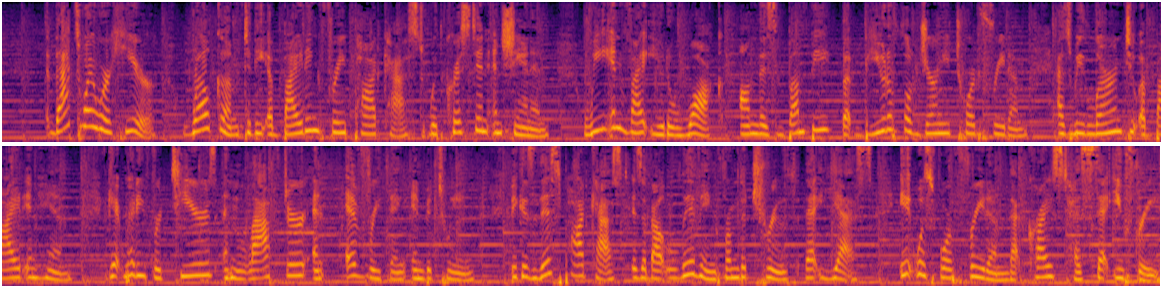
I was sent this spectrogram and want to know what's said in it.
That's why we're here. Welcome to the Abiding Free podcast with Kristen and Shannon. We invite you to walk on this bumpy but beautiful journey toward freedom as we learn to abide in Him. Get ready for tears and laughter and everything in between. Because this podcast is about living from the truth that yes, it was for freedom that Christ has set you free.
